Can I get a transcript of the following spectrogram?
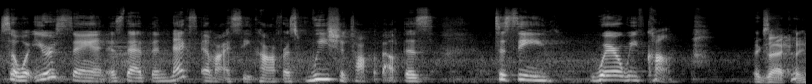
So what you're saying is that the next MIC conference, we should talk about this to see where we've come. Exactly.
